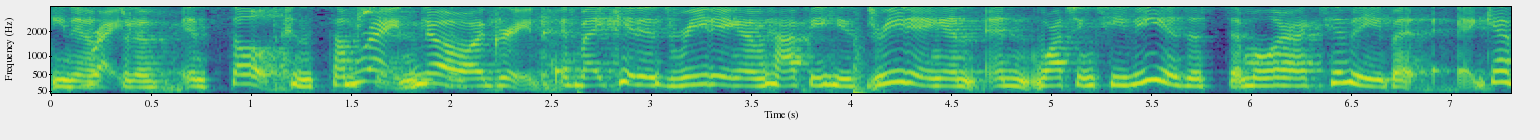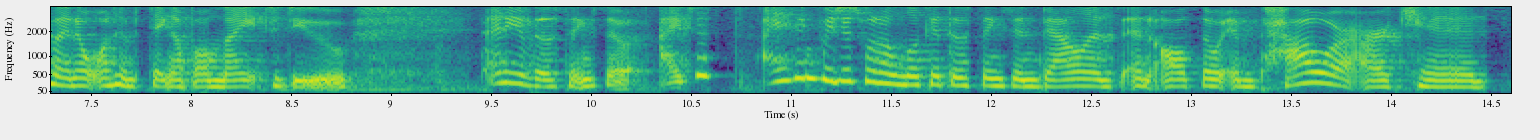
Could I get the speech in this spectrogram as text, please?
you know Right. sort of insult consumption. Right. No, agreed. If my kid is reading, I'm happy he's reading, and, and watching TV is a similar activity. But again, I don't want him staying up all night to do any of those things. So I just, I think we just want to look at those things in balance and also empower our kids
